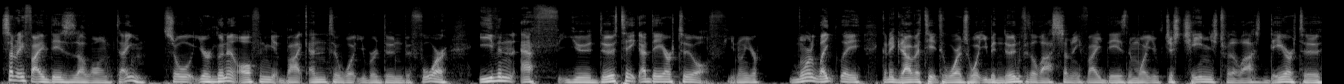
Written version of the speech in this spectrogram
75 days is a long time. So you're going to often get back into what you were doing before, even if you do take a day or two off. You know, you're more likely going to gravitate towards what you've been doing for the last 75 days than what you've just changed for the last day or two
